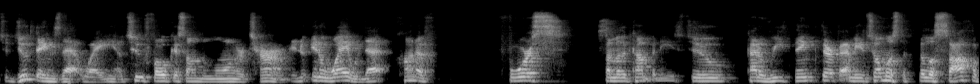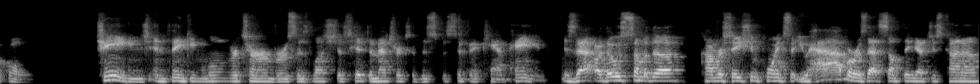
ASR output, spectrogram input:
to do things that way, you know, to focus on the longer term. In, in a way, would that kind of force some of the companies to kind of rethink their? I mean, it's almost a philosophical change in thinking longer term versus let's just hit the metrics of this specific campaign. Is that are those some of the conversation points that you have, or is that something that just kind of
